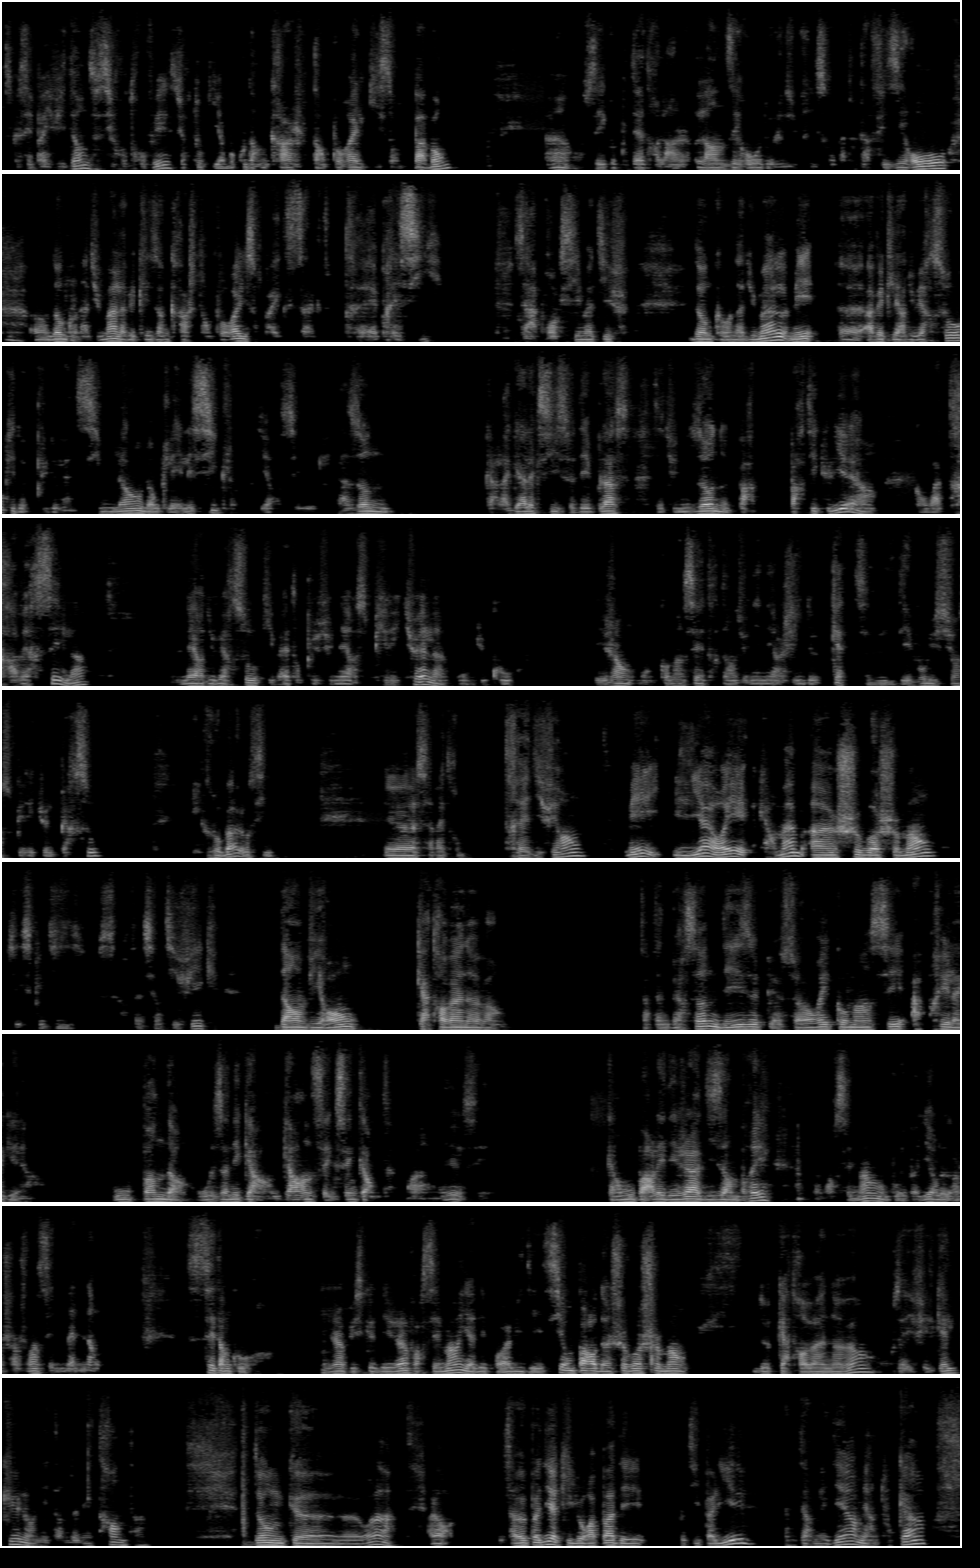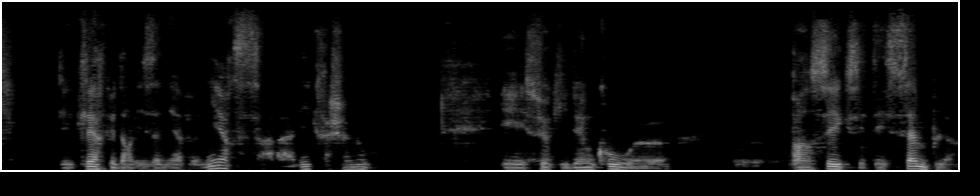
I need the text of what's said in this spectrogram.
parce que c'est pas évident de s'y retrouver, surtout qu'il y a beaucoup d'ancrages temporels qui sont pas bons. Hein, on sait que peut-être l'an zéro de Jésus-Christ serait pas tout à fait zéro, euh, donc on a du mal avec les ancrages temporels, ils sont pas exacts, très précis, c'est approximatif. Donc on a du mal, mais euh, avec l'ère du Verseau qui est de plus de 26 000 ans, donc les, les cycles, dire c'est la zone car la galaxie se déplace, c'est une zone particulière qu'on va traverser là, l'ère du Verseau qui va être plus une ère spirituelle, où du coup les gens vont commencer à être dans une énergie de quête, d'évolution spirituelle perso et globale aussi. Euh, ça va être très différent, mais il y aurait quand même un chevauchement, c'est ce que disent certains scientifiques, d'environ 89 ans. Certaines personnes disent que ça aurait commencé après la guerre, ou pendant, ou les années 40, 45, 50. Voilà, quand vous parlez déjà à 10 ans près, forcément, ne pouvait pas dire le grand changement, c'est maintenant. C'est en cours. Déjà, puisque déjà, forcément, il y a des probabilités. Si on parle d'un chevauchement de 89 ans, vous avez fait le calcul, on est en 2030. Hein. Donc, euh, voilà. Alors, ça ne veut pas dire qu'il n'y aura pas des petits paliers intermédiaires, mais en tout cas, il est clair que dans les années à venir, ça va aller crescendo. Et ceux qui d'un coup euh, pensaient que c'était simple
